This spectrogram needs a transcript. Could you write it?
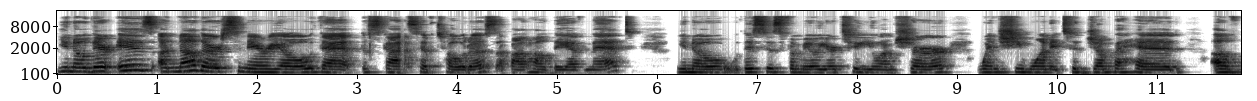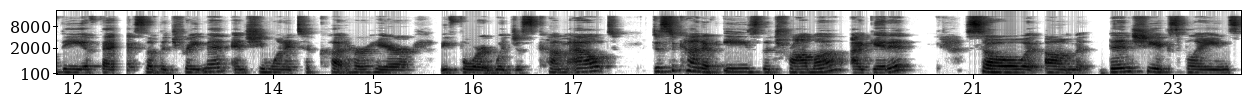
you know, there is another scenario that the Scotts have told us about how they have met. You know, this is familiar to you, I'm sure, when she wanted to jump ahead of the effects of the treatment and she wanted to cut her hair before it would just come out, just to kind of ease the trauma. I get it. So um, then she explains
